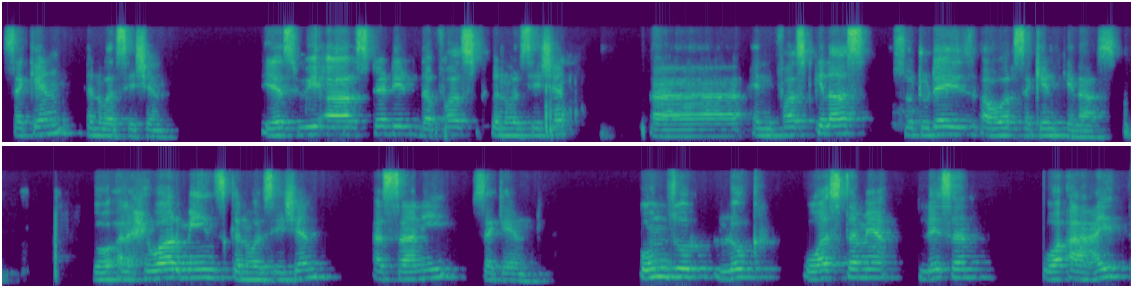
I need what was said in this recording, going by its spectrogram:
second conversation. Yes, we are studying the first conversation uh, in first class. So today is our second class. So al-hiwar means conversation, asani second. Unzur look, wastami' listen, wa'a'id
